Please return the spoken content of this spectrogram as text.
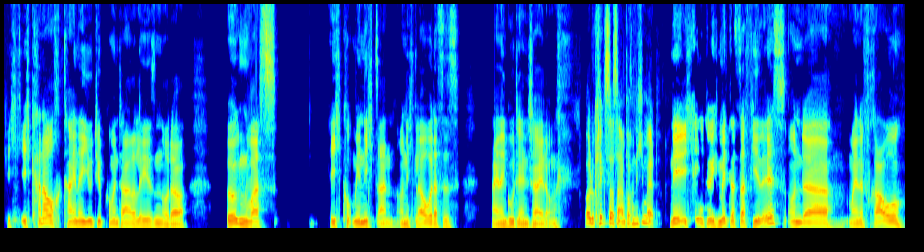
Ich, ich kann auch keine YouTube-Kommentare lesen oder irgendwas. Ich gucke mir nichts an. Und ich glaube, das ist eine gute Entscheidung. Weil du kriegst das einfach nicht mit. Nee, ich kriege natürlich mit, dass da viel ist. Und äh, meine Frau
